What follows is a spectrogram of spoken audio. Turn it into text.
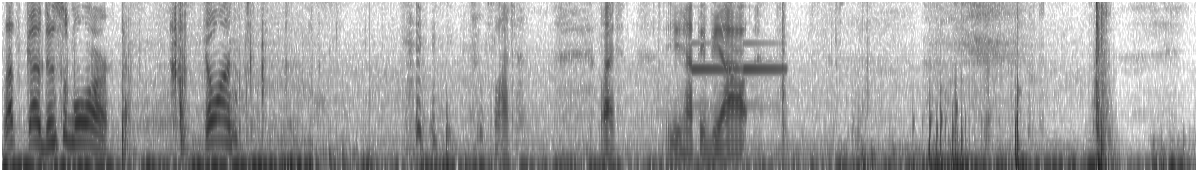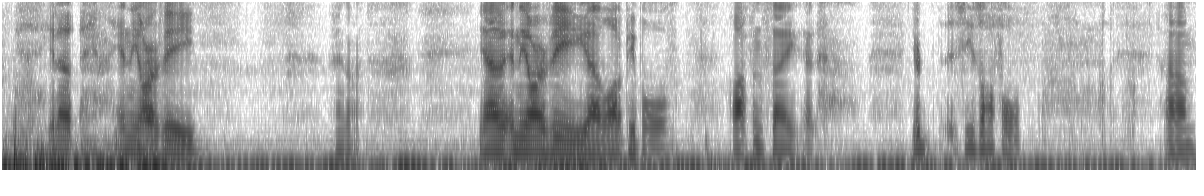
Let's go do some more. Go on. what? What? Are you happy to be out? You know, in the RV, hang on. You know, in the RV, a lot of people often say, "You're she's awful." Um,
